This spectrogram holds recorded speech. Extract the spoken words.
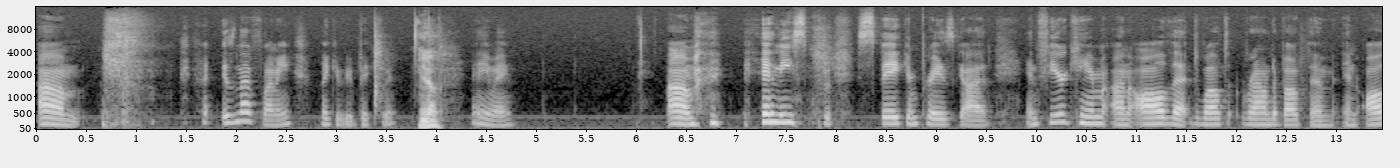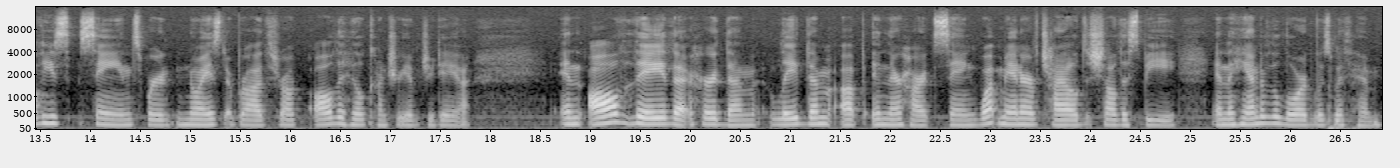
Um, isn't that funny? Like if you picture it. Yeah. Anyway. Um, and he sp- spake and praised God, and fear came on all that dwelt round about them, and all these sayings were noised abroad throughout all the hill country of Judea. And all they that heard them laid them up in their hearts, saying, What manner of child shall this be? And the hand of the Lord was with him.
